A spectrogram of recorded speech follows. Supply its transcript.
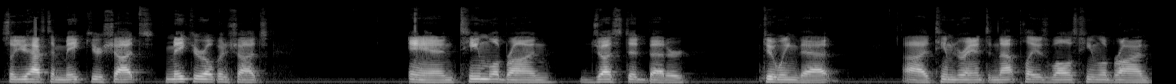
so you have to make your shots, make your open shots. And Team LeBron just did better doing that. Uh, Team Durant did not play as well as Team LeBron.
